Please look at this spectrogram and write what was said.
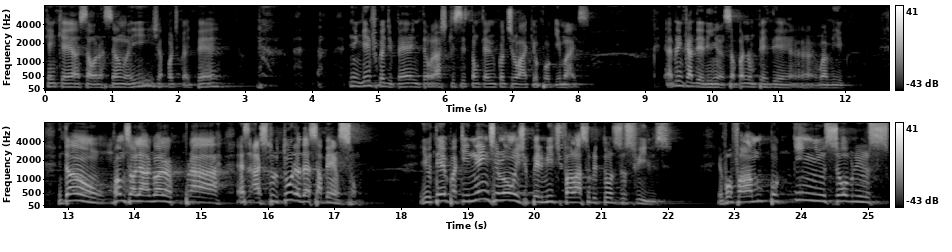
Quem quer essa oração aí, já pode ficar em pé. Ninguém ficou de pé, então eu acho que vocês estão querendo continuar aqui um pouquinho mais. É brincadeirinha, só para não perder uh, o amigo. Então, vamos olhar agora para a estrutura dessa bênção. E o tempo aqui nem de longe permite falar sobre todos os filhos. Eu vou falar um pouquinho sobre os,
